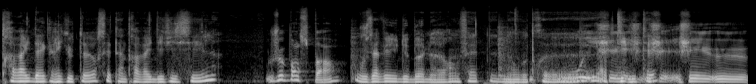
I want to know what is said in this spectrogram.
Travail d'agriculteur, c'est un travail difficile? Je pense pas. Vous avez eu du bonheur en fait dans votre euh, Oui, j'ai- activité. j'ai j'ai eu,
